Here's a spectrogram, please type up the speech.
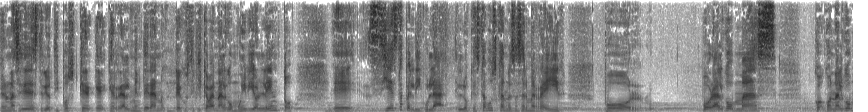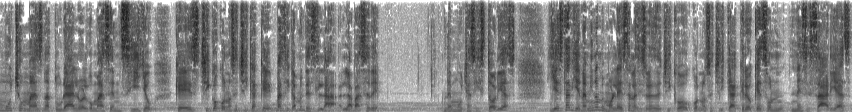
en una serie de estereotipos que, que, realmente eran, que justificaban algo muy violento. Eh, si esta película lo que está buscando es hacerme reír por, por algo más... Con, algo mucho más natural o algo más sencillo, que es chico conoce chica, que básicamente es la, la base de, de muchas historias. Y está bien, a mí no me molestan las historias de chico conoce chica, creo que son necesarias.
